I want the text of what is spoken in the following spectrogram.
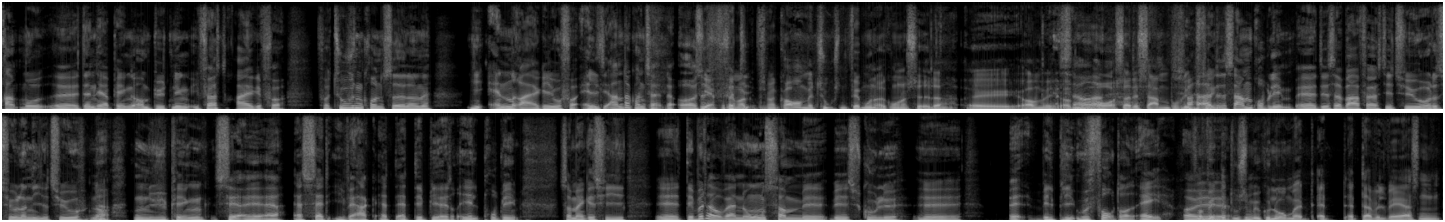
frem mod øh, den her pengeombytning. I første række for, for 1000 kronersedlerne, i anden række jo for alle de andre kontanter også. Ja, for fordi... man, hvis man kommer med 1500 kroner sedler øh, om, ja, så, om år, så er det samme problem. Så er det samme problem. Øh, det er så bare først i 2028 eller 29, når ja. den nye pengeserie er, er sat i værk, at, at det bliver et reelt problem. Så man kan sige, øh, det vil der jo være nogen, som øh, vil skulle Øh, vil blive udfordret af. Og, Forventer du som økonom, at, at, at der vil være sådan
